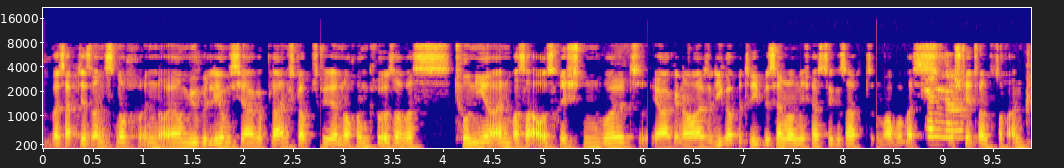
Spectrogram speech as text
Was habt ihr sonst noch in eurem Jubiläumsjahr geplant? Ich glaube, es steht ja noch ein größeres Turnier an, was ihr ausrichten wollt. Ja, genau, also Ligabetrieb ist ja noch nicht, hast du gesagt. Aber was, genau. was steht sonst noch an?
